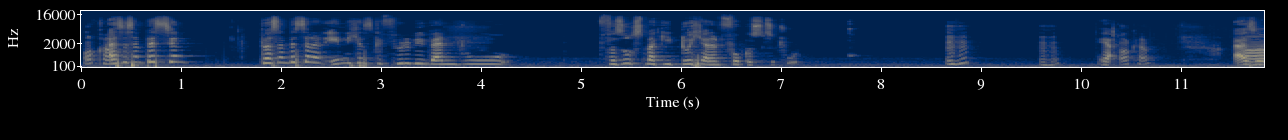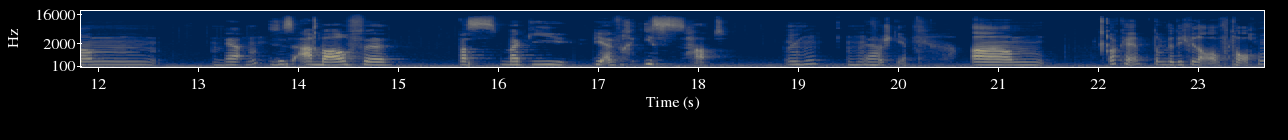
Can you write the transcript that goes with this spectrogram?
Okay. Es ist ein bisschen, du hast ein bisschen ein ähnliches Gefühl, wie wenn du versuchst, Magie durch einen Fokus zu tun. Mhm. Mhm. Ja. Okay. Also, Ähm, ja, mhm. dieses Amorphe, was Magie, die einfach ist, hat. Mhm. Mhm. Ja. Verstehe. Ähm, okay, dann würde ich wieder auftauchen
